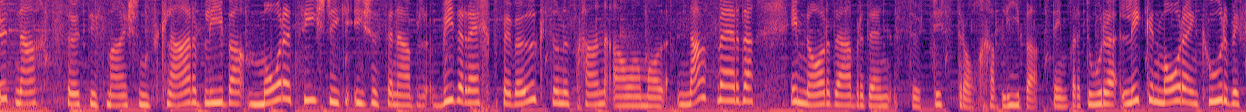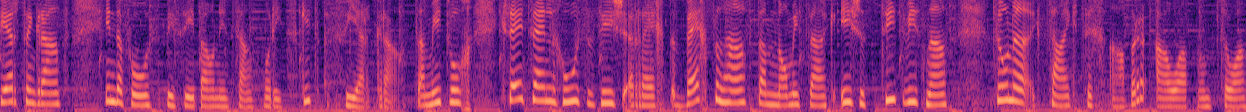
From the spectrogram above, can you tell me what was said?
Heute Nacht sollte es meistens klar bleiben. Morgen Dienstag ist es dann aber wieder recht bewölkt und es kann auch einmal nass werden. Im Norden aber dann sollte es trocken bleiben. Die Temperaturen liegen morgen in Chur bei 14 Grad, in Davos bei 7 und in St. Moritz gibt es 4 Grad. Am Mittwoch sieht es ähnlich aus, es ist recht wechselhaft. Am Nachmittag ist es zeitweise nass. Die Sonne zeigt sich aber auch ab und zu.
